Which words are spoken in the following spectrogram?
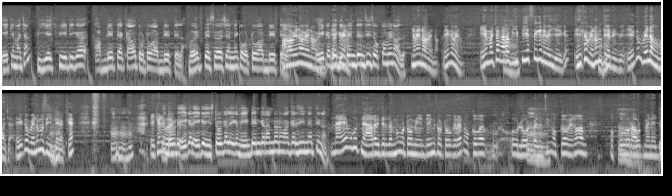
ඒක මචන් පටික අප්ඩේට්ක්කාව තොටෝ අප්ඩේට්ලා වර්ඩ් පෙසර්ෂන් එක ඔටෝ අප්ඩේට් වෙන වෙන ඒකට ඩිපෙන්ඩන්සි සොක්කොම වෙනවාද? වෙන වෙන ඒක වෙනවා ඒ මචන් අර VPS එක නෙවෙයි ඒක. ඒක වෙනම තේරේ ඒක වෙනම මචා. ඒක වෙනම සින්න එකක් ඒකට ඒක ඒක ඉස්ටෝල් කල එක මේන්ටෙන් කරන්නන වාකරසින්න ඇතින නෑ මුකුත් නෑර විදිර දම ොටෝ මේන්ටෙන් ොටෝ කරට ඔක්කොම ලෝඩ් බැලසින් ඔක්කෝ වෙනවා. ඔක්කෝ රව් මනජ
